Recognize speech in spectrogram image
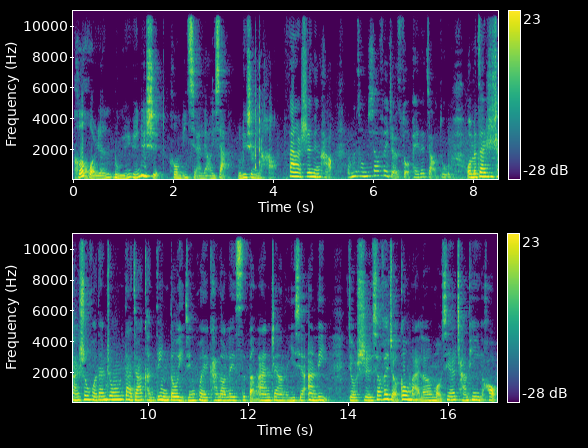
合伙人鲁云云律师和我们一起来聊一下。鲁律师您好，范老师您好。我们从消费者索赔的角度，我们在日常生活当中，大家肯定都已经会看到类似本案这样的一些案例，就是消费者购买了某些产品以后，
